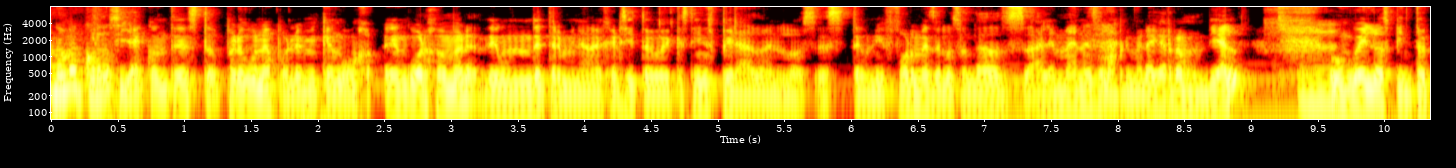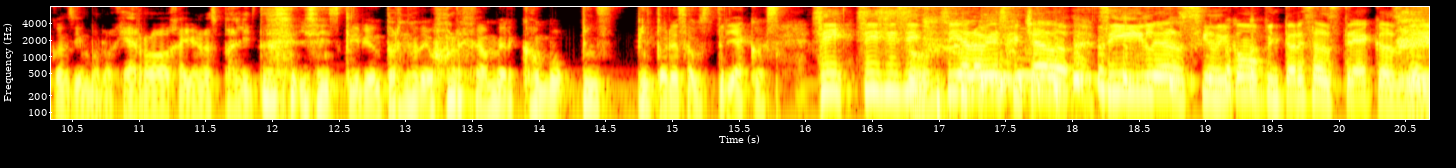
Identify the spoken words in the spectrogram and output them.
No me acuerdo si ya conté esto, pero hubo una polémica en, War- en Warhammer de un determinado ejército, güey, que está inspirado en los este, uniformes de los soldados alemanes de la Primera Guerra Mundial. Un güey los pintó con simbología roja y unos palitos y se inscribió en torno de Warhammer como pin- pintores austríacos. Sí, sí, sí, sí, sí, ya lo había escuchado. Sí, los escribí como pintores austriacos, güey.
